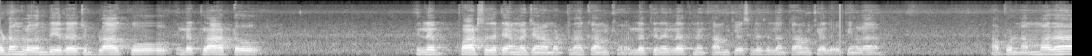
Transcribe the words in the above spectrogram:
உடம்புல வந்து ஏதாச்சும் பிளாக்கோ இல்லை கிளாட்டோ இல்லை பார்ட்ஸ் எதாவது டேமேஜ் ஆனால் மட்டும்தான் காமிக்கும். எல்லாத்தையும் எல்லாத்துலையும் காமிக்காது. சில இதெல்லாம் காமிக்காது ஓகேங்களா அப்போ நம்ம தான்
